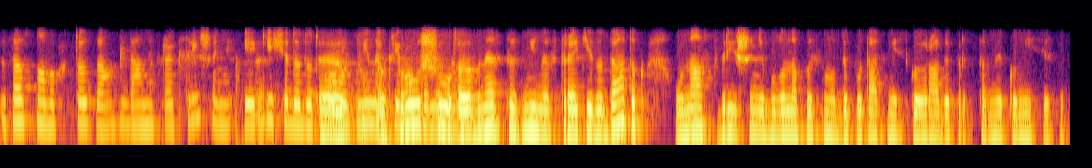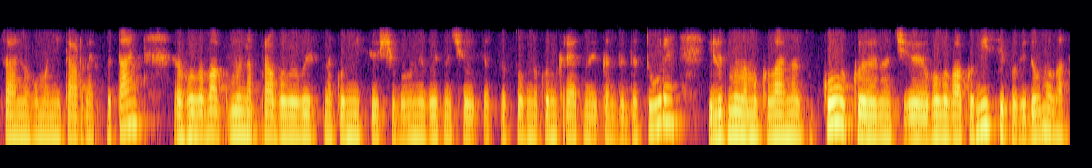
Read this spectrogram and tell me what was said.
За основу хто за даний проект рішення і які ще додаткові Е, зміни окрім Прошу е, внести зміни в третій додаток. У нас в рішенні було написано депутат міської ради, представник комісії соціально-гуманітарних питань. Голова ми направили лист на комісію, щоб вони визначилися стосовно конкретної кандидатури. І Людмила Миколаївна Зубко, ко- е, голова комісії, повідомила,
